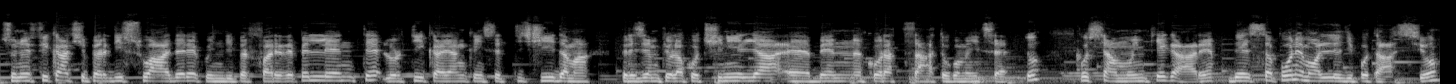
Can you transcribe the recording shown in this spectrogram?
sono efficaci per dissuadere, quindi per fare repellente. L'ortica è anche insetticida, ma per esempio la cocciniglia è ben corazzato come insetto. Possiamo impiegare del sapone molle di potassio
